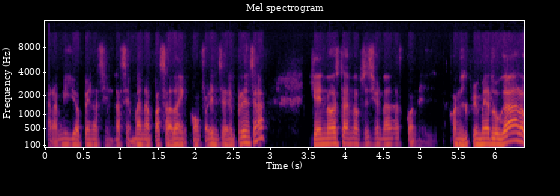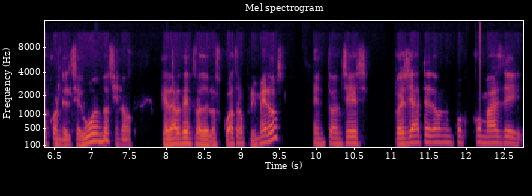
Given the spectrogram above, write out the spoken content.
Jaramillo apenas en la semana pasada en conferencia de prensa, que no están obsesionadas con el, con el primer lugar o con el segundo, sino quedar dentro de los cuatro primeros. Entonces, pues ya te dan un poco más de,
